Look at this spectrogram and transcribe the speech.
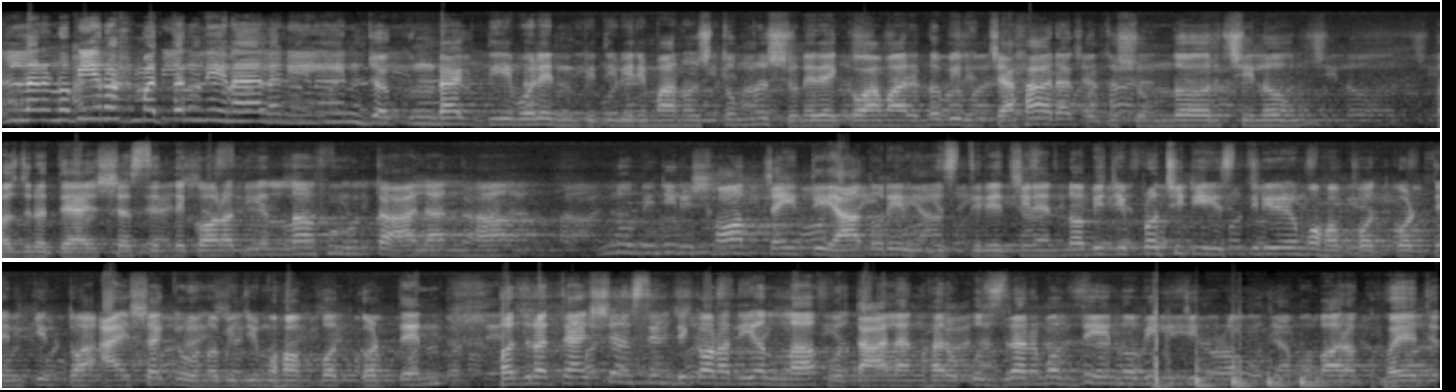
আল্লাহর নবী রহমাতাল লিল আলামিন যখন ডাক দিয়ে বলেন, পৃথিবীর মানুষ, তোমরা শুনে রেখো, আমার নবীর চেহারা কত সুন্দর ছিল। আনহা নবীজির সব চাইতে আদরের স্ত্রী ছিলেন। নবীজি প্রতিটি স্ত্রীর মহব্বত করতেন, কিন্তু আয়েশাকেও নবীজি মহব্বত করতেন। হযরত আয়েশা সিদ্দিকা রাদিয়াল্লাহু তাআলা আনহার উজরার মধ্যে নবীজির রওজা মুবারক হয়েছে,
